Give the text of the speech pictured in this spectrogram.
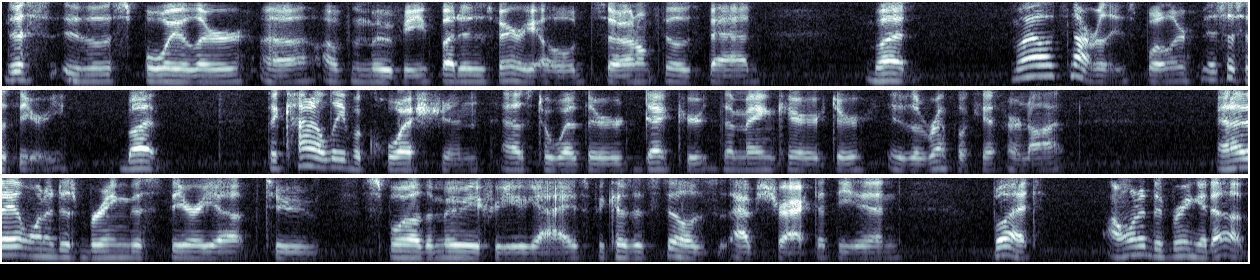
this is a spoiler uh, of the movie, but it is very old, so I don't feel as bad. But, well, it's not really a spoiler, it's just a theory. But they kind of leave a question as to whether Deckard, the main character, is a replicant or not. And I didn't want to just bring this theory up to spoil the movie for you guys because it still is abstract at the end. But I wanted to bring it up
